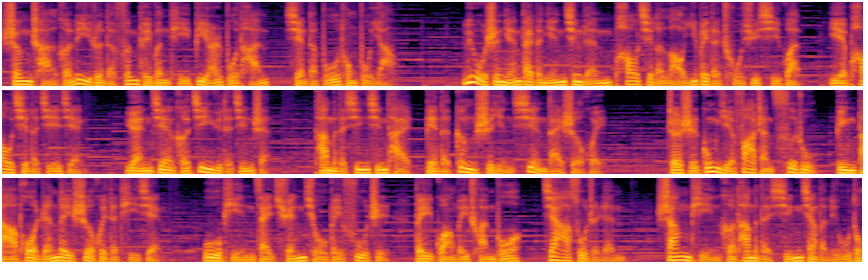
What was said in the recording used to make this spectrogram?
生产和利润的分配问题避而不谈，显得不痛不痒。六十年代的年轻人抛弃了老一辈的储蓄习惯，也抛弃了节俭、远见和禁欲的精神。他们的新心态变得更适应现代社会，这是工业发展刺入并打破人类社会的体现。物品在全球被复制、被广为传播，加速着人、商品和他们的形象的流动。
